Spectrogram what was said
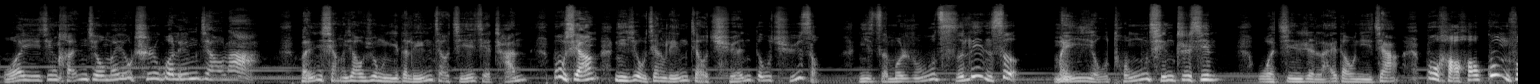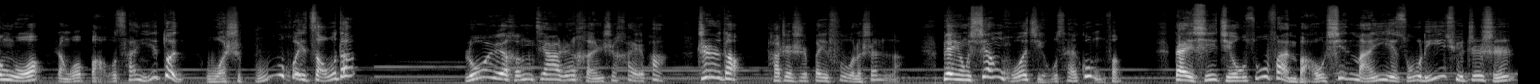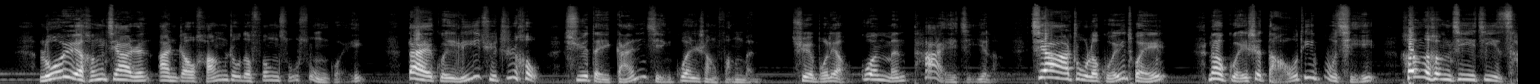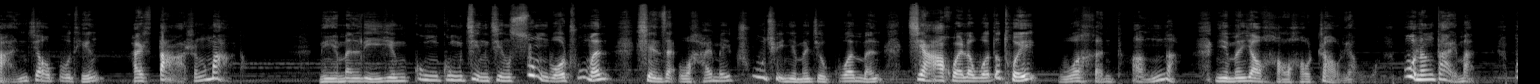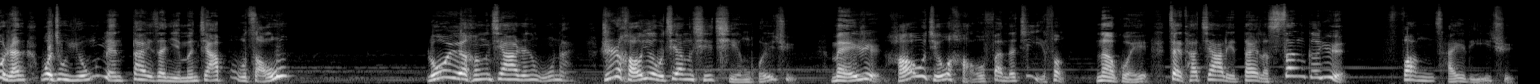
我已经很久没有吃过菱角了，本想要用你的菱角解解馋，不想你又将菱角全都取走，你怎么如此吝啬？”没有同情之心，我今日来到你家，不好好供奉我，让我饱餐一顿，我是不会走的。罗月恒家人很是害怕，知道他这是被附了身了，便用香火酒菜供奉。待其酒足饭饱、心满意足离去之时，罗月恒家人按照杭州的风俗送鬼，待鬼离去之后，须得赶紧关上房门。却不料关门太急了，夹住了鬼腿。那鬼是倒地不起，哼哼唧唧惨叫不停，还是大声骂道：“你们理应恭恭敬敬送我出门，现在我还没出去，你们就关门，夹坏了我的腿，我很疼啊！你们要好好照料我，不能怠慢，不然我就永远待在你们家不走。”罗月恒家人无奈。只好又将其请回去，每日好酒好饭的祭奉。那鬼在他家里待了三个月，方才离去。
